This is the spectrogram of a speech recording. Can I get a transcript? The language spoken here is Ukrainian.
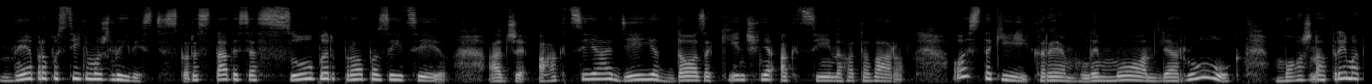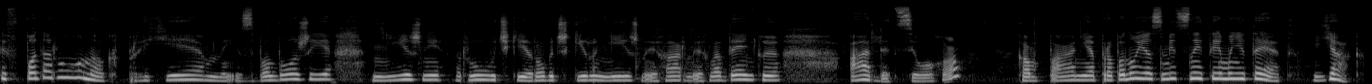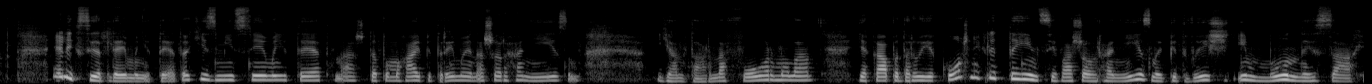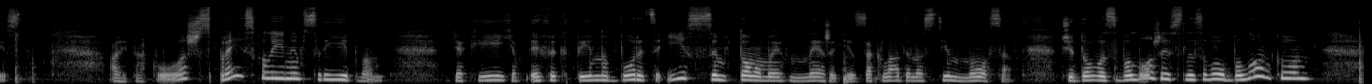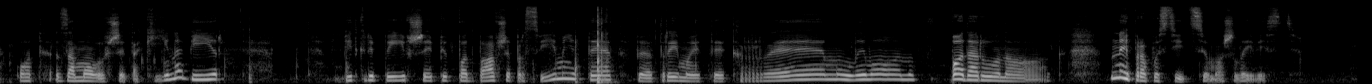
Не пропустіть можливість скористатися суперпропозицією, адже акція діє до закінчення акційного товару. Ось такий крем лимон для рук можна отримати в подарунок. Приємний, зволожує ніжні ручки, робить шкіру ніжною, гарною, гладенькою. А для цього компанія пропонує зміцнити імунітет. Як? Еліксир для імунітету, який зміцнює імунітет наш, допомагає, підтримує наш організм. Янтарна формула, яка подарує кожній клітинці вашого організму і підвищить імунний захист. А й також спрей з колійним сріблом, який ефективно бореться із симптомами нежиті, закладеності носа, чудово зволожує слизову оболонку. От, замовивши такий набір, підкріпивши, подбавши про свій імунітет, ви отримуєте крем лимон в подарунок. Не пропустіть цю можливість.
